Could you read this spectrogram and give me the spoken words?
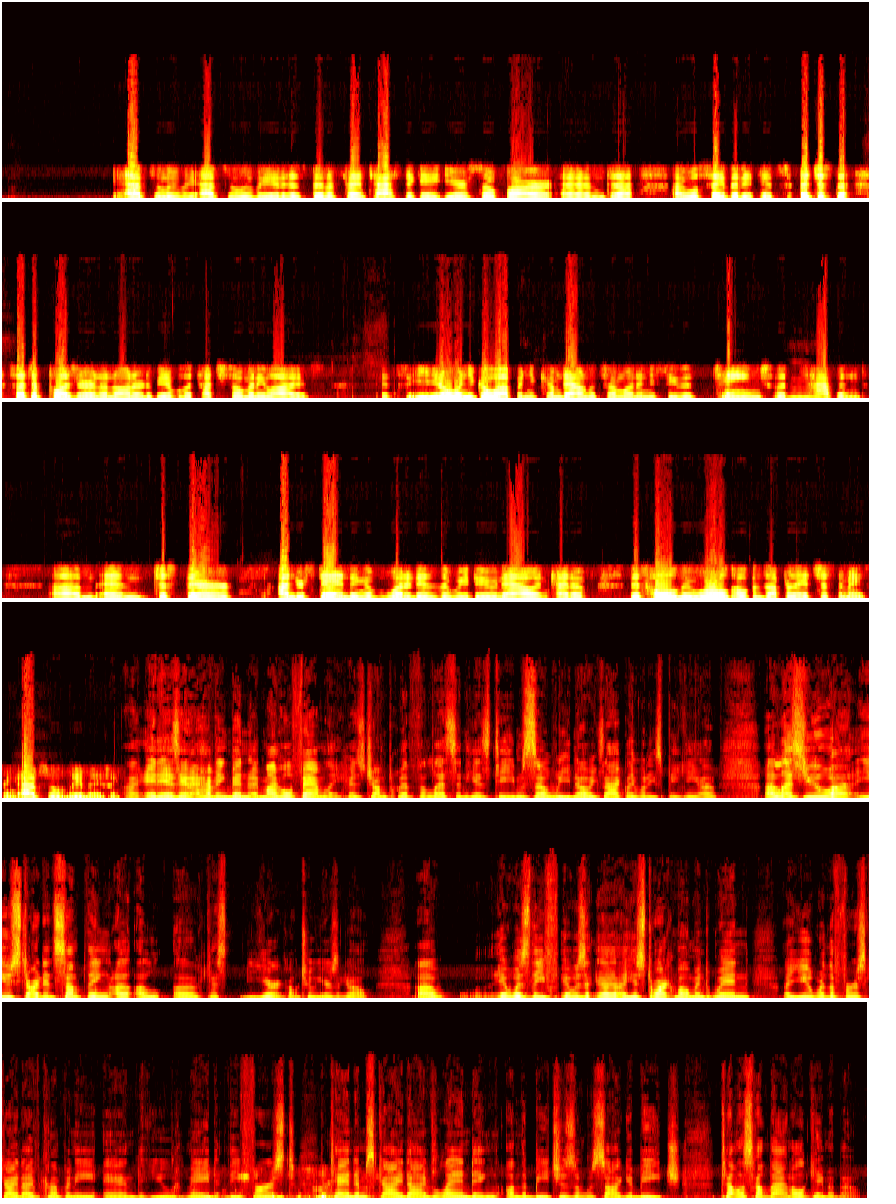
Absolutely, absolutely. It has been a fantastic eight years so far, and uh, I will say that it, it's uh, just a, such a pleasure and an honor to be able to touch so many lives. It's you know when you go up and you come down with someone and you see the change that's Mm. happened, um, and just their understanding of what it is that we do now, and kind of this whole new world opens up for them. It's just amazing, absolutely amazing. Uh, it is, and having been, my whole family has jumped with the Les and his team, so we know exactly what he's speaking of. Uh, Les, you uh, you started something, uh, uh, uh, I guess, a year ago, two years ago. Uh, it was the it was a, historic moment when uh, you were the first skydive company and you made the first tandem skydive landing on the beaches of Wasaga Beach. Tell us how that all came about.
